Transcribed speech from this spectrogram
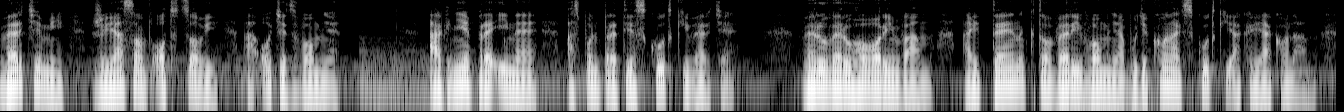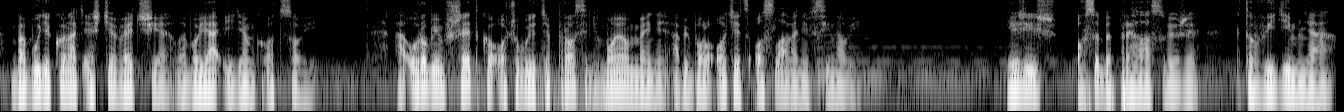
Verte mi, že ja som v Otcovi a Otec vo mne. Ak nie pre iné, aspoň pre tie skutky verte. Veru, veru, hovorím vám, aj ten, kto verí vo mňa, bude konať skutky, aké ja konám, ba bude konať ešte väčšie, lebo ja idem k Otcovi a urobím všetko, o čo budete prosiť v mojom mene, aby bol Otec oslavený v synovi. Ježiš o sebe prehlasuje, že kto vidí mňa,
